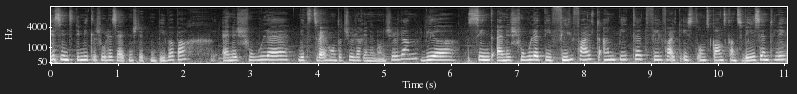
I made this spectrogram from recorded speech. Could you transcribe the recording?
Wir sind die Mittelschule Seitenstetten-Bieberbach, eine Schule mit 200 Schülerinnen und Schülern. Wir sind eine Schule, die Vielfalt anbietet. Vielfalt ist uns ganz, ganz wesentlich.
